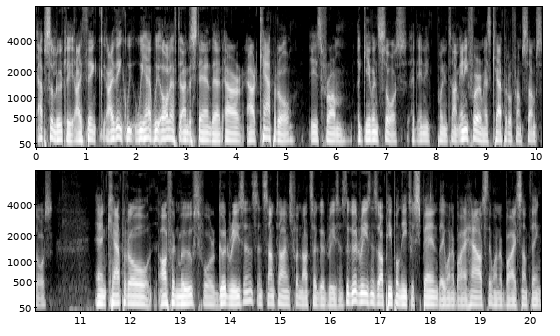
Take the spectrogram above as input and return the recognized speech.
Absolutely. I think I think we, we have we all have to understand that our our capital is from a given source at any point in time. Any firm has capital from some source. And capital often moves for good reasons and sometimes for not so good reasons. The good reasons are people need to spend, they want to buy a house, they want to buy something,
